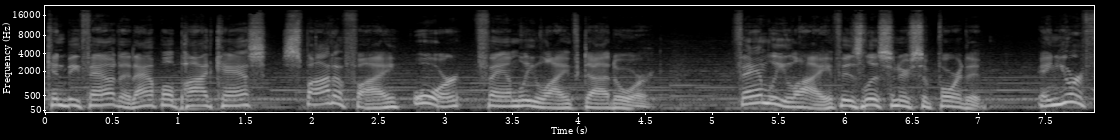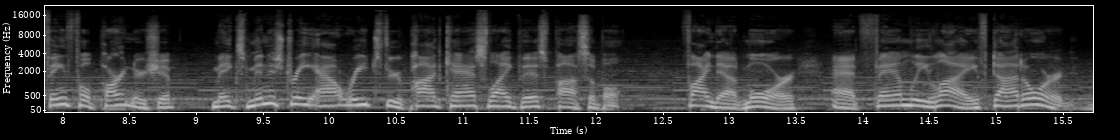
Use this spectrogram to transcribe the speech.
can be found at Apple Podcasts, Spotify, or FamilyLife.org. Family Life is listener supported and your faithful partnership makes ministry outreach through podcasts like this possible. Find out more at familylife.org.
